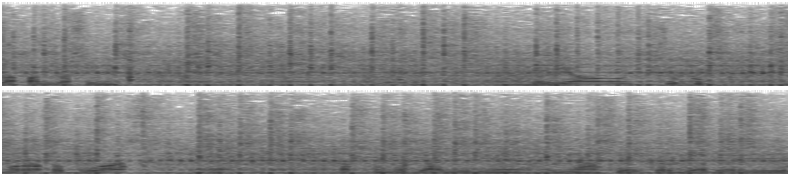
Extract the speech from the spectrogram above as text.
18 ini. Beliau cukup merasa puas ya, atas pengerjaan ini. Ini hasil kerja dari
